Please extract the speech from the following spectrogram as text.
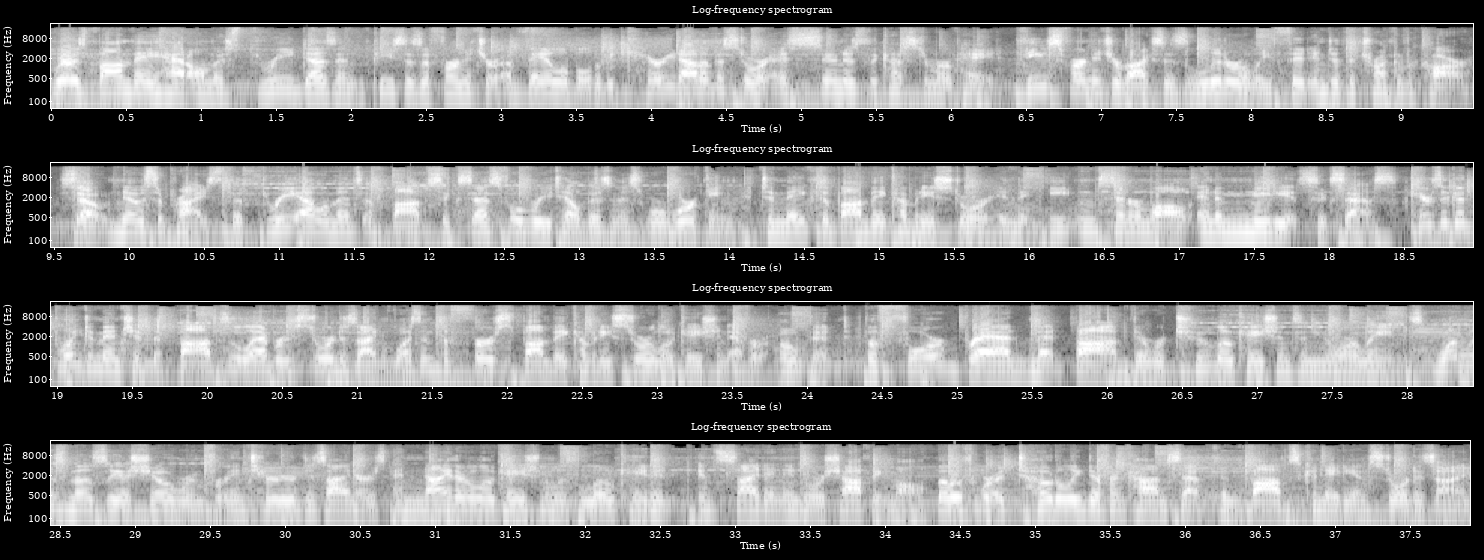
Whereas Bombay had almost 3 dozen pieces of furniture furniture available to be carried out of the store as soon as the customer paid. These furniture boxes literally fit into the trunk of a car. So, no surprise, the three elements of Bob's successful retail business were working to make the Bombay Company store in the Eaton Center Mall an immediate success. Here's a good point to mention that Bob's elaborate store design wasn't the first Bombay Company store location ever opened. Before Brad met Bob, there were two locations in New Orleans. One was mostly a showroom for interior designers, and neither location was located inside an indoor shopping mall. Both were a totally different concept than Bob's Canadian store design.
